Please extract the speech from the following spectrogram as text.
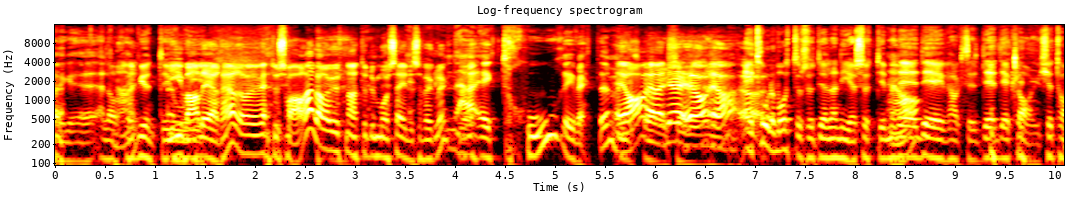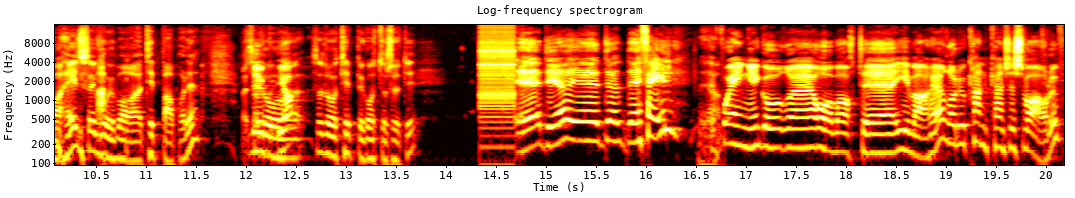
hadde jeg Eller jeg begynte jo Ivar ler her. Vet du svaret, eller uten at du må si det, selvfølgelig? Nei, jeg tror jeg vet det, men Ja, jeg skal ikke ja, ja. Jeg tror det var 78 eller 79, men Ja. det, det, faktisk, det, det klarer jeg ikke å ta helt, så jeg må jo bare tippe på det. Så Du- da, ja. så da tipper jeg 78. Eh, Det, er- det, det er feil. Poenget går eh, over til Ivar her, og du kan kanskje svare, du.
